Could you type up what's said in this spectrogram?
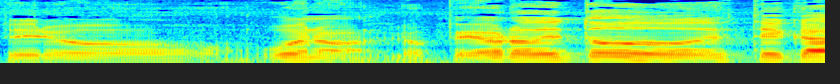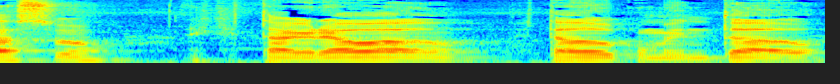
Pero bueno, lo peor de todo de este caso es que está grabado está documentado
